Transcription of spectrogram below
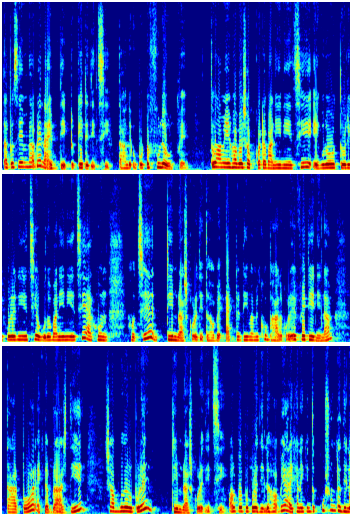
তারপর সেমভাবে নাইফ দিয়ে একটু কেটে দিচ্ছি। তাহলে উপরটা ফুলে উঠবে। তো আমি এভাবে সব কটা বানিয়ে নিয়েছি। এগুলো তৈরি করে নিয়েছি, ওগুলো বানিয়ে নিয়েছি। এখন হচ্ছে ডিম ব্রাশ করে দিতে হবে। একটা ডিম আমি খুব ভালো করে ফেটিয়ে নিলাম। তারপর একটা ব্রাশ দিয়ে সবগুলোর উপরে ডিম ব্রাশ করে দিচ্ছি। অল্প অল্প করে দিলে হবে আর এখানে কিন্তু কুসুমটা দিলে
